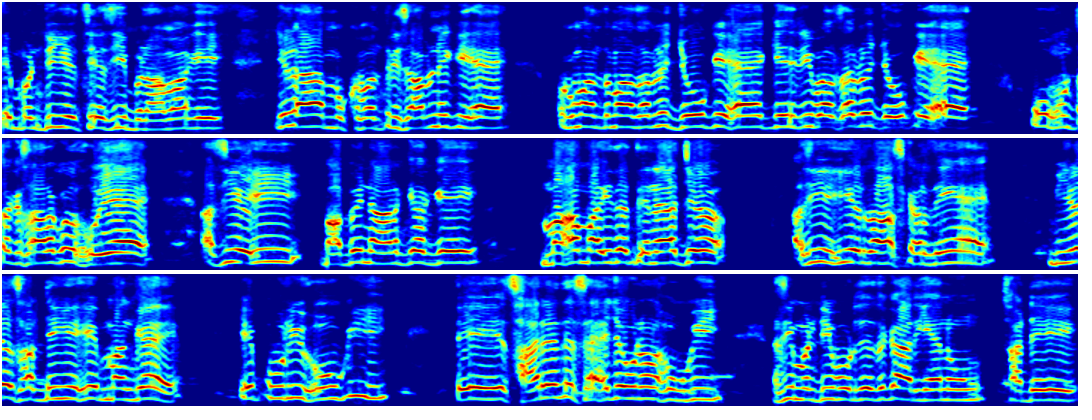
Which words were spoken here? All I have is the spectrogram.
ਤੇ ਮੰਡੀ ਇੱਥੇ ਅਸੀਂ ਬਣਾਵਾਂਗੇ। ਜਿਹੜਾ ਮੁੱਖ ਮੰਤਰੀ ਸਾਹਿਬ ਨੇ ਕਿਹਾ ਹੈ, ਭਗਵੰਤ ਮਾਨ ਸਾਹਿਬ ਨੇ ਜੋ ਕਿਹਾ ਹੈ, ਕੇਜਰੀਵਾਲ ਸਾਹਿਬ ਨੇ ਜੋ ਕਿਹਾ ਹੈ, ਉਹ ਹੁਣ ਤੱਕ ਸਾਰਾ ਕੁਝ ਹੋਇਆ ਹੈ। ਅਸੀਂ ਇਹੀ ਬਾਬੇ ਨਾਨਕ ਅੱਗੇ ਮਹਾਮਾਈ ਦਾ ਦਿਨ ਹੈ ਅੱਜ। ਅਸੀਂ ਇਹੀ ਅਰਦਾਸ ਕਰਦੇ ਹਾਂ। ਵੀ ਜਿਹੜਾ ਸਾਡੀ ਇਹ ਮੰਗ ਹੈ, ਇਹ ਪੂਰੀ ਹੋਊਗੀ ਤੇ ਸਾਰਿਆਂ ਦੇ ਸਹਿਯੋਗ ਨਾਲ ਹੋਊਗੀ। ਅਸੀਂ ਮੰਡੀ ਬੋਰਡ ਦੇ ਅਧਿਕਾਰੀਆਂ ਨੂੰ, ਸਾਡੇ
